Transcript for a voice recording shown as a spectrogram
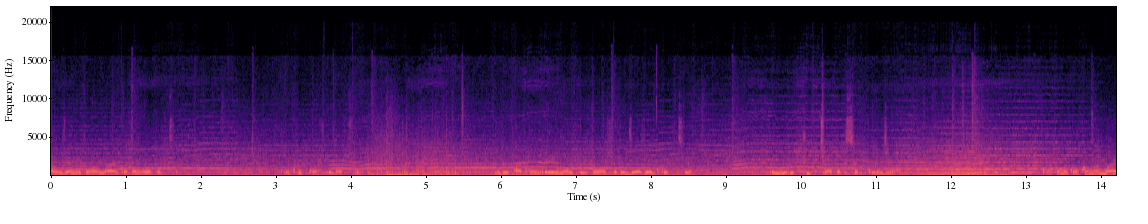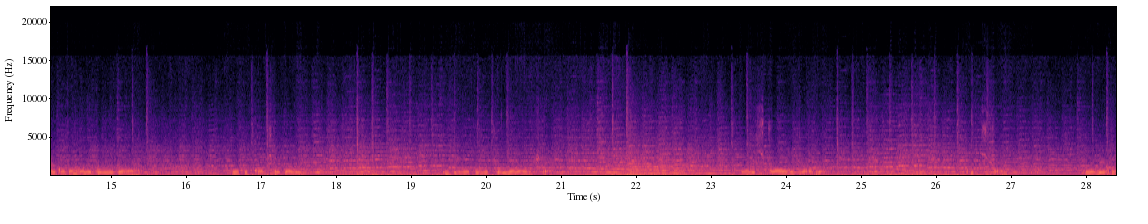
আমি জানি তোমার মায়ের কথা মনে পড়ছে। তুমি খুব কষ্ট পাচ্ছ। কিন্তু এখন এই মুহূর্তে তোমার সাথে যা যা ঘটছে, এগুলোকে চুপচাপ অ্যাকসেপ্ট করে যাও। কখনো কখনো মায়ের কথা মনে পড়বে তোমার। তুমি খুব কষ্ট পাবে। ভেঙে পড়লে চলবে না অনুষ্ঠানে তোমাকে স্ট্রং হতে হবে। খুব স্ট্রং তুমি দেখো,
